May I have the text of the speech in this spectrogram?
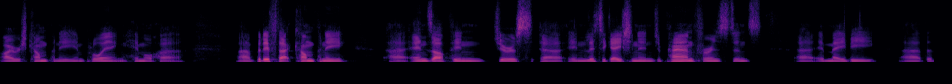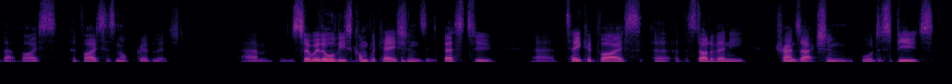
Irish company employing him or her. Uh, but if that company uh, ends up in, juris, uh, in litigation in Japan, for instance, uh, it may be uh, that that advice, advice is not privileged. Um, so with all these complications, it's best to take advice at the start of any transaction or dispute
